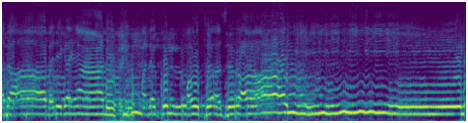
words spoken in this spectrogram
അതാ വരികയാണ് മലക്കുൽ മൗത്ത് അസ്റായീൽ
